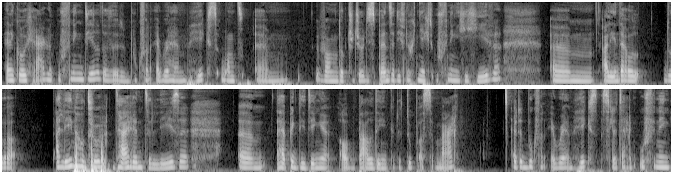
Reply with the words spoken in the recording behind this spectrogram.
En ik wil graag een oefening delen, dat is uit het boek van Abraham Hicks, want um, van Dr. Joe Dispenza, die heeft nog niet echt oefeningen gegeven. Um, alleen, daar, door, alleen al door daarin te lezen, um, heb ik die dingen, al bepaalde dingen kunnen toepassen. Maar uit het boek van Abraham Hicks sluit daar een oefening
